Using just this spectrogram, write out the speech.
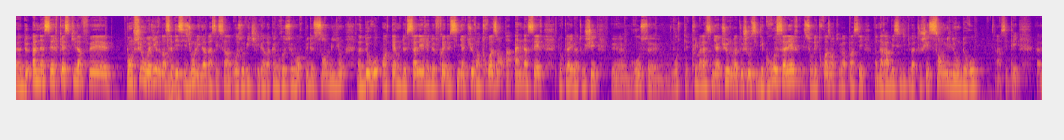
euh, de Al Nasser. Qu'est-ce qu'il a fait pencher, on va dire, dans sa décision, les gars, bah, c'est ça, Brozovic, les gars, va quand même recevoir plus de 100 millions euh, d'euros en termes de salaire et de frais de signature en 3 ans à Al Nasser. Donc là, il va toucher une grosse, une grosse peut-être prime à la signature, il va toucher aussi des gros salaires. Et sur les 3 ans qu'il va passer en Arabie Saoudite, il va toucher 100 millions d'euros Hein, c'était euh,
